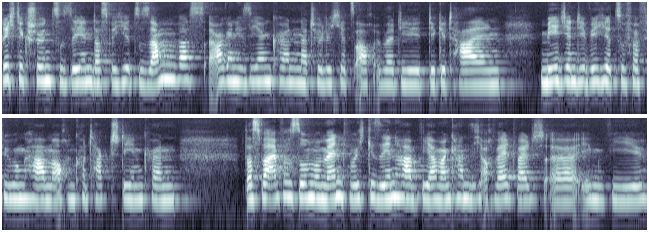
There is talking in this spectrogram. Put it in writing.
richtig schön zu sehen, dass wir hier zusammen was organisieren können. Natürlich jetzt auch über die digitalen Medien, die wir hier zur Verfügung haben, auch in Kontakt stehen können. Das war einfach so ein Moment, wo ich gesehen habe, ja, man kann sich auch weltweit äh, irgendwie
